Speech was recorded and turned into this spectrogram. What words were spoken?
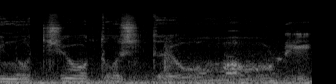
命をとしてお守り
